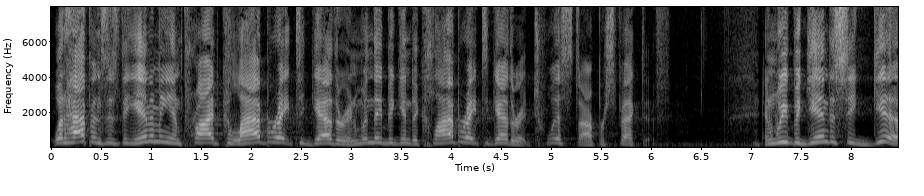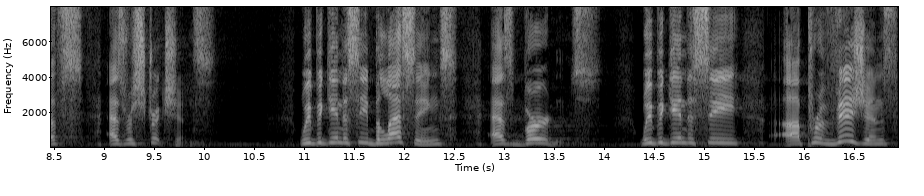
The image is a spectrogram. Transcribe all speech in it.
what happens is the enemy and pride collaborate together, and when they begin to collaborate together, it twists our perspective. And we begin to see gifts as restrictions, we begin to see blessings as burdens we begin to see uh, provisions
